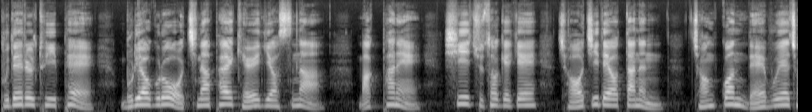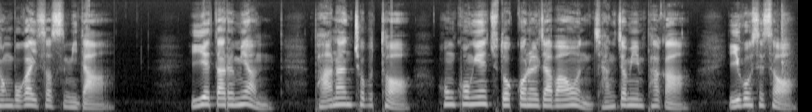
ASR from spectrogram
부대를 투입해 무력으로 진압할 계획이었으나 막판에 시 주석에게 저지되었다는 정권 내부의 정보가 있었습니다. 이에 따르면 반환 초부터 홍콩의 주도권을 잡아온 장점인파가 이곳에서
